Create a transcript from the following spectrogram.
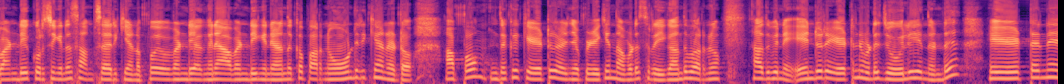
വണ്ടിയെക്കുറിച്ച് ഇങ്ങനെ സംസാരിക്കുകയാണ്. അപ്പോൾ വണ്ടി അങ്ങനെ ആ വണ്ടി ഇങ്ങനെയാണെന്നൊക്കെ പറഞ്ഞുകൊണ്ടിരിക്കുകയാണ് കേട്ടോ. അപ്പോൾ ഇതൊക്കെ കേട്ട് കഴിഞ്ഞപ്പോഴേക്കും നമ്മുടെ ശ്രീകാന്ത് പറഞ്ഞു അത് പിന്നെ എന്റെ ഒരു ഏട്ടൻ ഇവിടെ ജോലി ചെയ്യുന്നുണ്ട്. ഏട്ടനെ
